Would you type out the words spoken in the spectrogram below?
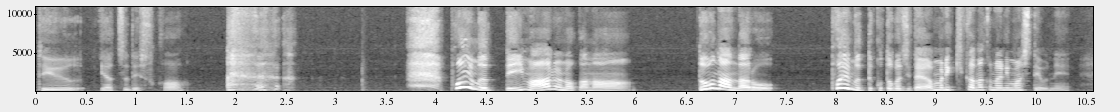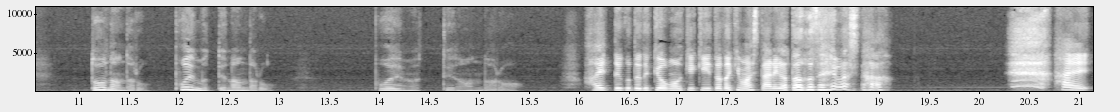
ていうやつですか？ポエムって今あるのかな？どうなんだろう？ポエムって言葉自体あんまり聞かなくなりましたよね。どうなんだろう？ポエムってなんだろう？ポエムっってなんだろう。はいということで今日もお聴きいただきましてありがとうございました。はい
